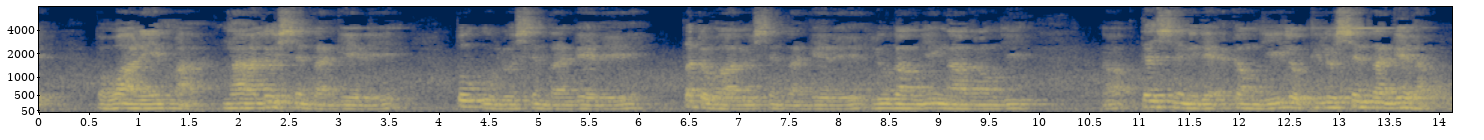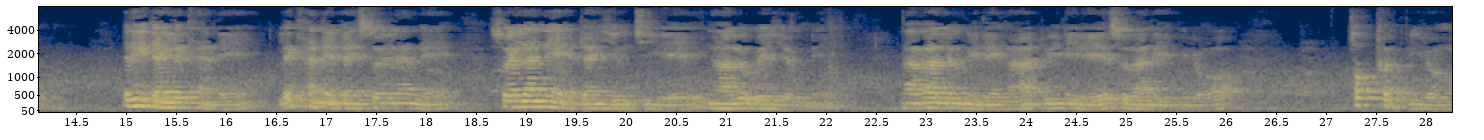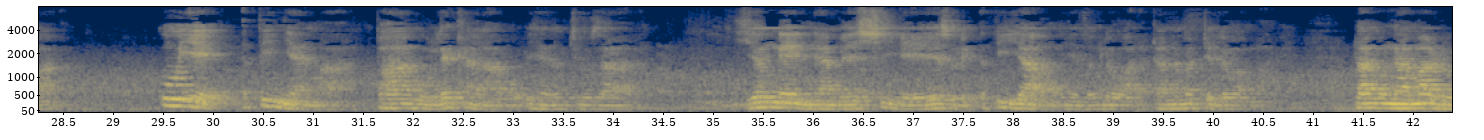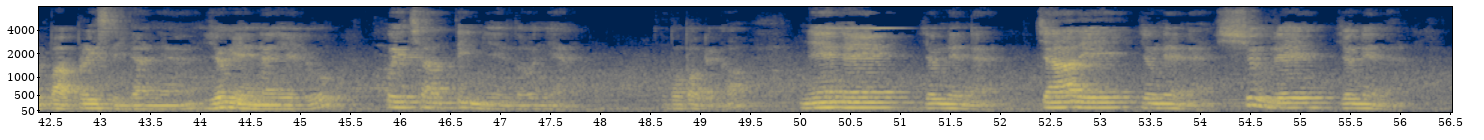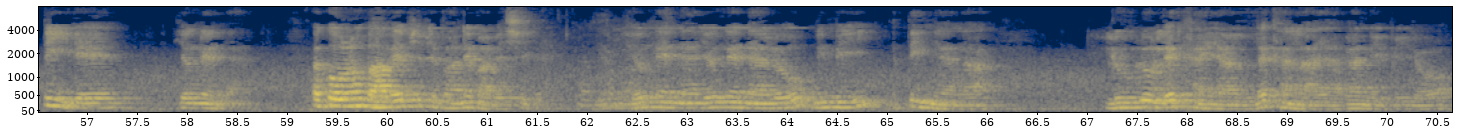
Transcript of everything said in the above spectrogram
ဘဝရင်းမှာငါလို့ရှင်တန်ခဲ့တယ်ပုဂ္ဂိုလ်လို့ရှင်တန်ခဲ့တယ်တတ္တဝါလို့ရှင်တန်ခဲ့တယ်လူကောင်ကြီးငါကောင်ကြီးနော်အသက်ရှင်နေတဲ့အကောင်ကြီးလို့ဒီလိုရှင်တန်ခဲ့တာပေါ့အဲ့ဒီတိုင်းလက်ခံတယ်လက်ခံတဲ့အတိုင်းဆွဲလန်းတယ်ဆွဲလန်းတဲ့အတိုင်းယုံကြည်တယ်ငါလို့ပဲယုံတယ် ငါကလုပ်နေတယ်ငါတွေးနေတယ်ဆိုတာနေပြီးတော့ဖောက်ထွက်ပြီးတော့မှကိုယ့်ရဲ့အသိဉာဏ်မှာဘာကိုလက်ခံလာဖို့အရင်ဆုံးကြိုးစားယုံနဲ့ဉာဏ်ပဲရှိတယ်ဆိုရင်အသိရအောင်အရင်ဆုံးလုပ်ရတာဒါနံပါတ်1လုပ်ရမှာဒါကနာမရူပပရိစ္ဆေဒဉာဏ်ရုပ်ရည်နာရည်လို့ခွဲခြားသိမြင်သောဉာဏ်ဘောပေါက်တယ်နော်မြင်တယ်ယုံနဲ့ဉာဏ် ကြားတယ်ယုံနဲ့ဉာဏ်ရှုတယ်ယုံနဲ့ဉာဏ်သိတယ်ယုံနဲ့ဉာဏ်အကုန်လုံးဘာပဲဖြစ်ဖြစ်ဘာနဲ့ဘာပဲရှိတယ် ယုံနဲ့နံယုံနဲ့နံလို့မိမိအတိညာဏ်ကလူလို့လက်ခံရလက်ခံလာရကနေပြီးတော့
